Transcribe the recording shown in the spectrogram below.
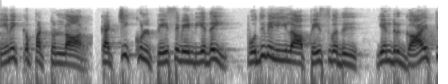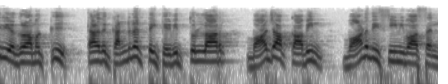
நியமிக்கப்பட்டுள்ளார். கட்சிக்குள் பேச வேண்டியதை பொதுவெளியிலா பேசுவது என்று காயத்ரி ரகுராமுக்கு தனது கண்டனத்தை தெரிவித்துள்ளார். பாஜகவின் வானதி ஸ்ரீனிவாசன்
